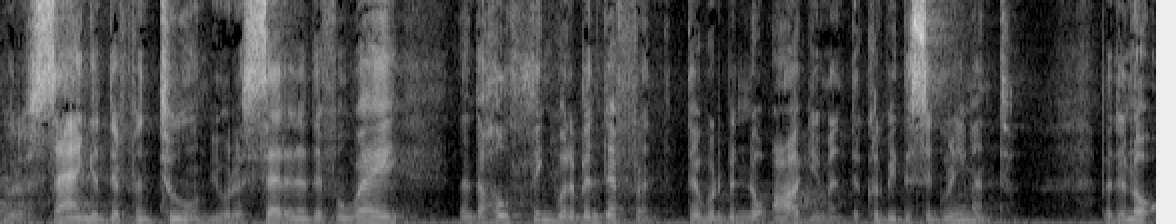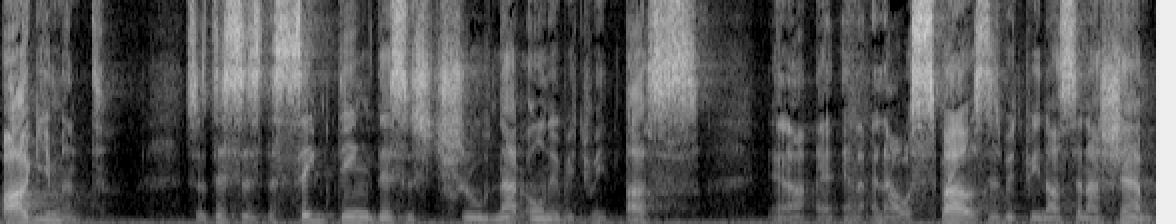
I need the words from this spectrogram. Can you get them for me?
You would have sang a different tune. You would have said it in a different way, then the whole thing would have been different. There would have been no argument. There could be disagreement, but there's no argument. So this is the same thing. This is true not only between us and uh, our, and, and our spouse, this is between us and Hashem.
